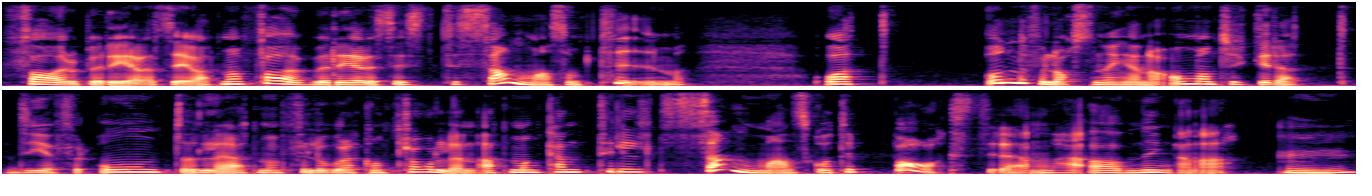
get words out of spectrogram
förbereda sig och att man förbereder sig tillsammans som team. Och att under förlossningarna, om man tycker att det gör för ont eller att man förlorar kontrollen, att man kan tillsammans gå tillbaks till de här övningarna. Mm.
